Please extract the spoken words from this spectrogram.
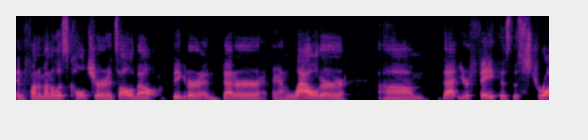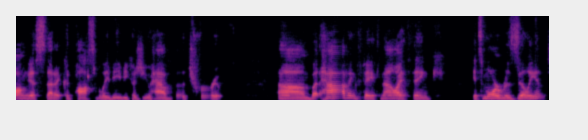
In fundamentalist culture, it's all about bigger and better and louder. Um, that your faith is the strongest that it could possibly be because you have the truth. Um, but having faith now, I think it's more resilient,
